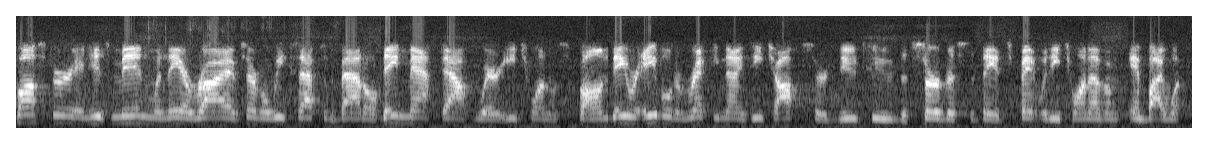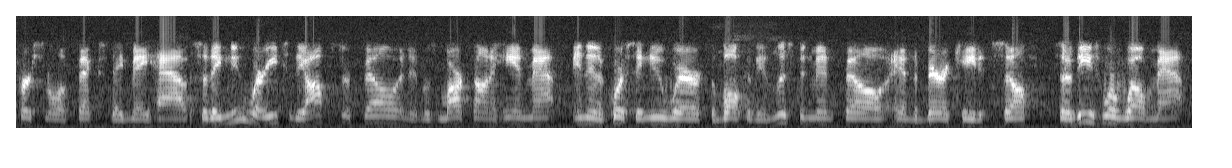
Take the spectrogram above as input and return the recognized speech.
Foster and his men, when they arrived several weeks after the battle, they mapped out where each one was spawned. They were able to recognize each officer due to the service that they had spent with each one of them and by what personal effects they may have. So they knew where each of the officer fell, and it was marked on a hand map. And then, of course, they knew where the bulk of the enlisted men fell and the barricade itself. So these were well mapped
